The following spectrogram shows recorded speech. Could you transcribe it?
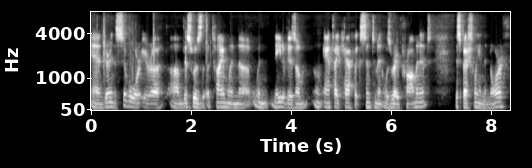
and during the Civil War era, um, this was a time when uh, when nativism, um, anti-Catholic sentiment was very prominent, especially in the North.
